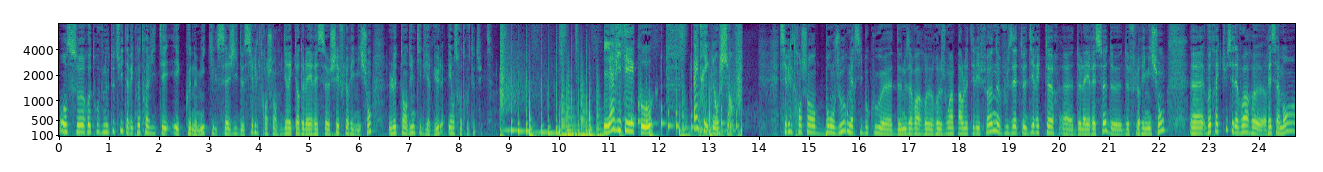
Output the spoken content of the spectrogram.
On se retrouve nous tout de suite avec notre invité économique. Il s'agit de Cyril Tranchant, directeur de la RSE chez Fleury Michon. Le temps d'une petite virgule et on se retrouve tout de suite. L'invité éco, Patrick Longchamp. Cyril Tranchant, bonjour. Merci beaucoup euh, de nous avoir rejoint par le téléphone. Vous êtes directeur euh, de la RSE de, Fleury-Michon. Euh, votre actu, c'est d'avoir récemment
